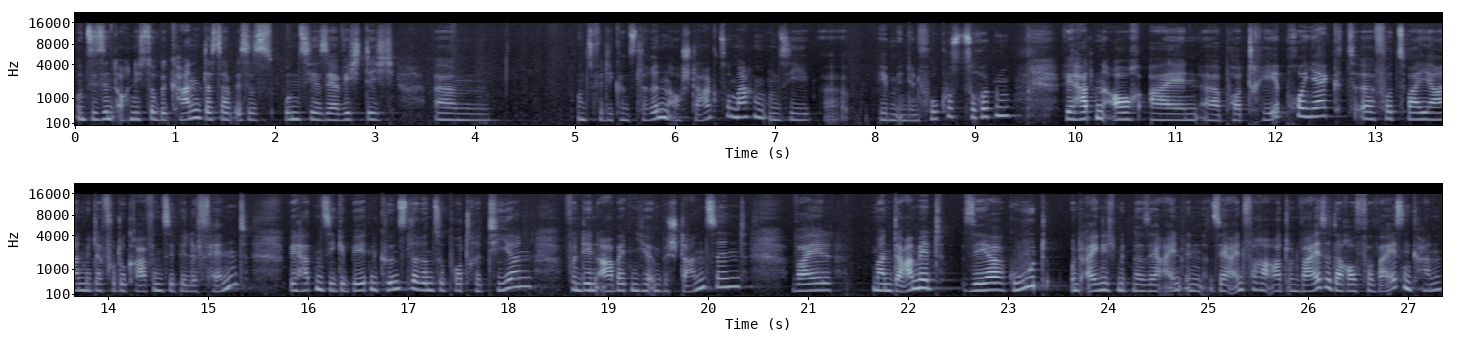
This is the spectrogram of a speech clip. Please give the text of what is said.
und sie sind auch nicht so bekannt. Deshalb ist es uns hier sehr wichtig, ähm, uns für die Künstlerinnen auch stark zu machen und sie äh, eben in den Fokus zu rücken. Wir hatten auch ein äh, Porträtprojekt äh, vor zwei Jahren mit der Fotografin Sibylle Fendt. Wir hatten sie gebeten, Künstlerinnen zu porträtieren, von denen Arbeiten hier im Bestand sind, weil man damit sehr gut und eigentlich mit einer sehr, ein, in sehr einfacher Art und Weise darauf verweisen kann,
